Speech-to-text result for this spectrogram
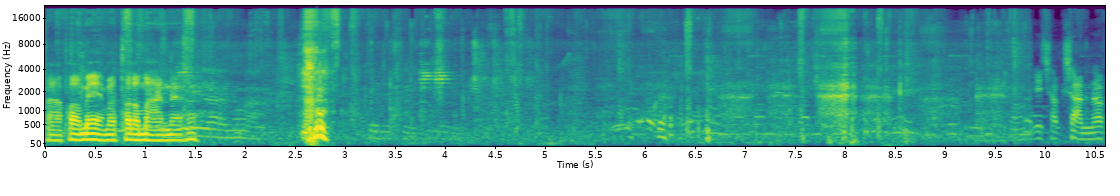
พาพ่อแม่มาทรมานนะนี่ชักชันนะครับ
